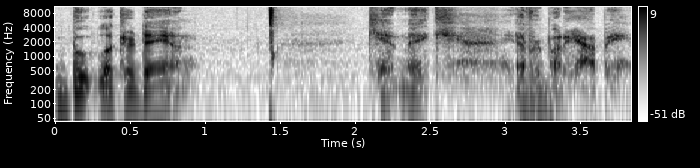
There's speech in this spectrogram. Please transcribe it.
bootlicker Dan. Can't make everybody happy.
